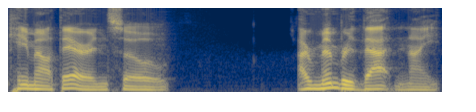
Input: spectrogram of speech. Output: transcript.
came out there, and so I remember that night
